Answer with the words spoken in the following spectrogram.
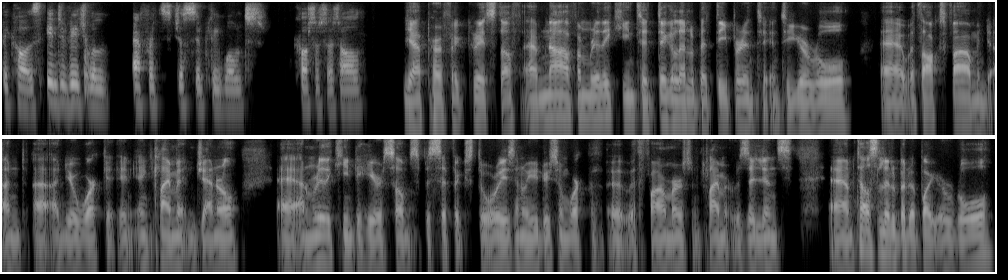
because individual efforts just simply won't cut it at all. Yeah perfect. Great stuff. Um Naf i'm really keen to dig a little bit deeper into into your role uh, with Oxfam and and, uh, and your work in, in climate in general. Uh, I'm really keen to hear some specific stories. I know you do some work with uh, with farmers and climate resilience. Um, tell us a little bit about your role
